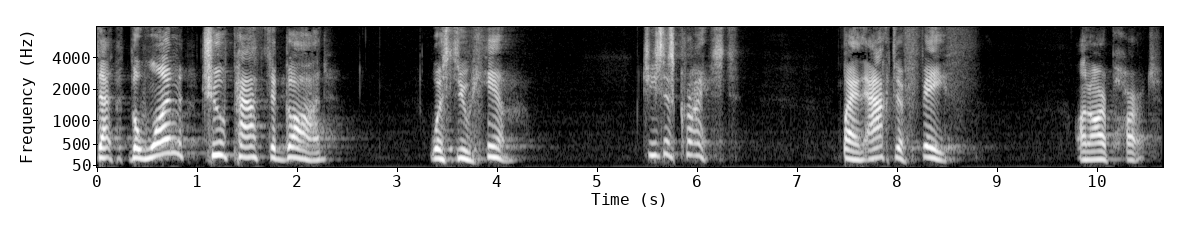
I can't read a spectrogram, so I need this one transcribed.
that the one true path to God was through him, Jesus Christ, by an act of faith on our part.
